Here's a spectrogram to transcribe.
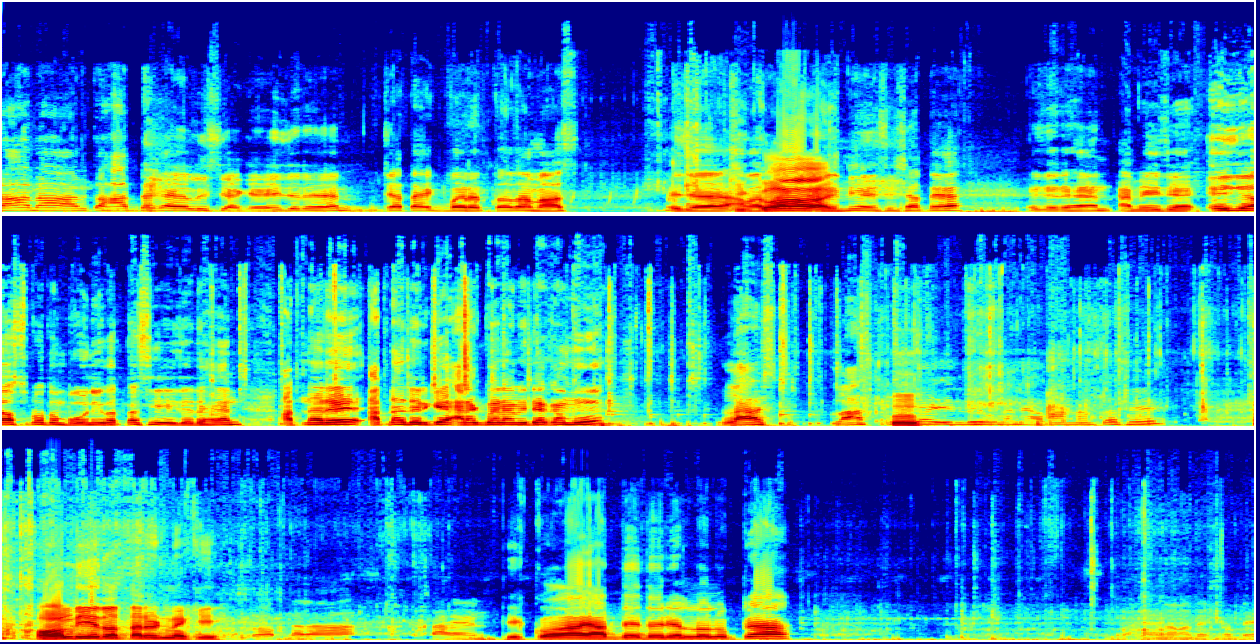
না না আমি তো হাত দেখাই লইছি আগে। এই যে দেখেন যেটা একবারে তাজা মাছ। এই যে কি আমার নিয়ে এসেছি সাথে। এই যে দেখেন আমি এই যে এই যে প্রথম বৌনি করতেছি এই যে দেখেন আপনারে আপনাদেরকে আরেকবার আমি দেখামু। লাস্ট লাস্ট আবার নামতাছি। ফোন দিয়ে দত্তারুন নাকি? তো আপনারা তাহেন কি কয় হাত দিয়ে লোকটা। তাহেন আমাদের সাথে।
